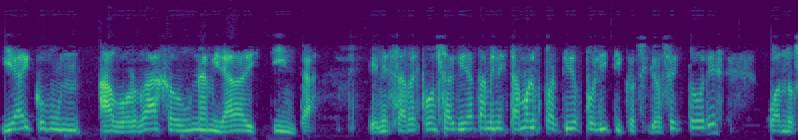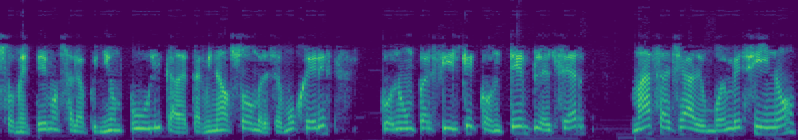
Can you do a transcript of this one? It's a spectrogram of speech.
y hay como un abordaje o una mirada distinta. En esa responsabilidad también estamos los partidos políticos y los sectores cuando sometemos a la opinión pública a determinados hombres o mujeres con un perfil que contemple el ser más allá de un buen vecino,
